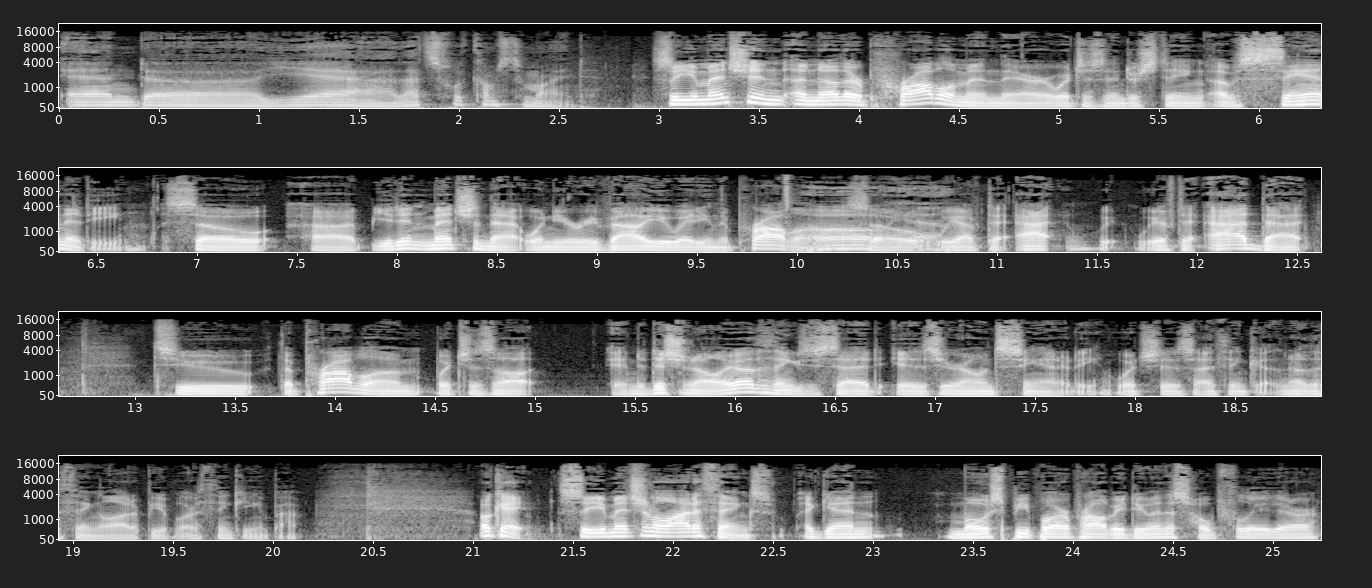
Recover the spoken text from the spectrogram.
and uh, yeah, that's what comes to mind. So you mentioned another problem in there, which is interesting, of sanity. So uh, you didn't mention that when you're evaluating the problem. Oh, so yeah. we have to add we have to add that to the problem, which is all, in addition to all the other things you said, is your own sanity, which is I think another thing a lot of people are thinking about. Okay, so you mentioned a lot of things. Again, most people are probably doing this. Hopefully, they're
